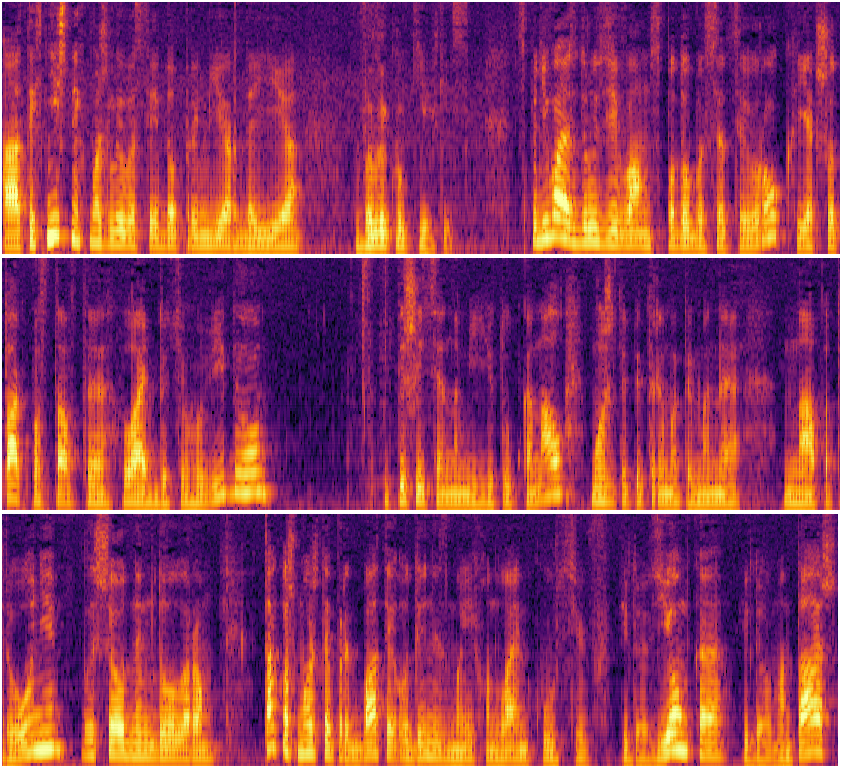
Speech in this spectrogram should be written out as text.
А технічних можливостей до прем'єр дає велику кількість. Сподіваюсь, друзі, вам сподобався цей урок. Якщо так, поставте лайк до цього відео. Підпишіться на мій YouTube канал, можете підтримати мене на Патреоні лише одним доларом. Також можете придбати один із моїх онлайн-курсів: відеозйомка, відеомонтаж.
